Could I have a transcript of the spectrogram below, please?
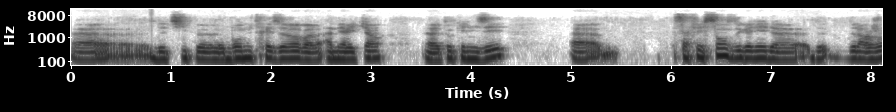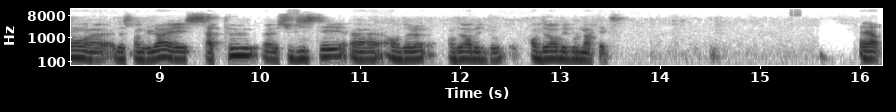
de type bon du trésor américain tokenisé, ça fait sens de gagner de, de, l'argent de ce point de vue-là et ça peut subsister en, en, dehors des, en dehors des bull markets. Alors,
